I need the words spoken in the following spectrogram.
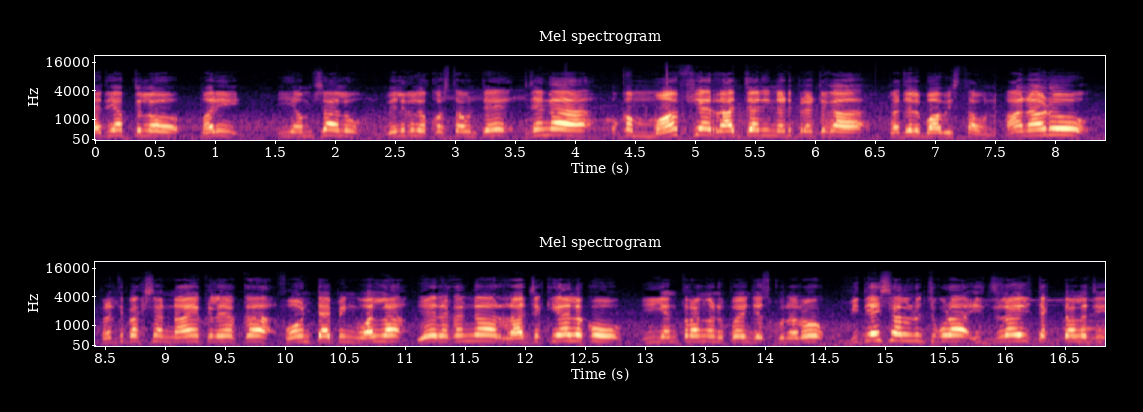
దర్యాప్తులో మరి ఈ అంశాలు వెలుగులోకి వస్తా ఉంటే నిజంగా ఒక మాఫియా రాజ్యాన్ని నడిపినట్టుగా ప్రజలు భావిస్తా ఉన్నారు. ఆనాడు ప్రతిపక్ష నాయకుల యొక్క ఫోన్ ట్యాపింగ్ వల్ల ఏ రకంగా రాజకీయాలకు ఈ యంత్రాంగాన్ని ఉపయోగం చేసుకున్నారో విదేశాల నుంచి కూడా ఇజ్రాయెల్ టెక్నాలజీ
